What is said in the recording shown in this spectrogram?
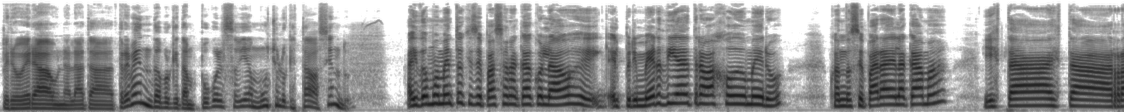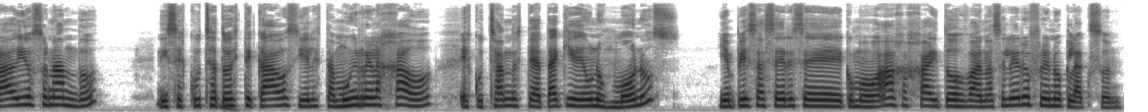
pero era una lata tremenda porque tampoco él sabía mucho lo que estaba haciendo. Hay dos momentos que se pasan acá colados. eh, El primer día de trabajo de Homero, cuando se para de la cama y está esta radio sonando y se escucha todo este caos y él está muy relajado escuchando este ataque de unos monos y empieza a hacer ese como, ah, jaja, y todos van, acelero, freno, claxon,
